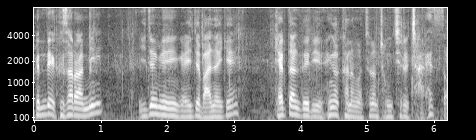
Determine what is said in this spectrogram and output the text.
근데 그 사람이 이재명이가 이제 만약에 개딸들이 생각하는 것처럼 정치를 잘했어.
